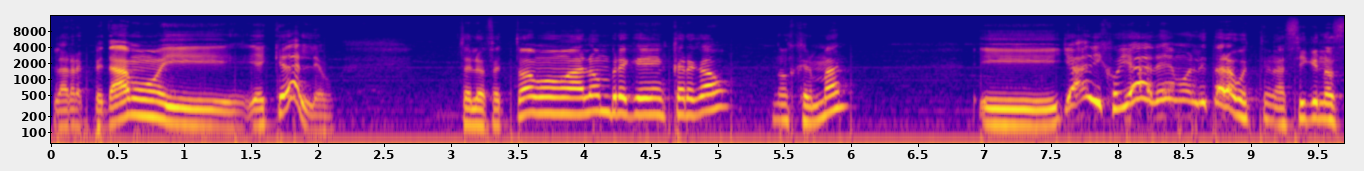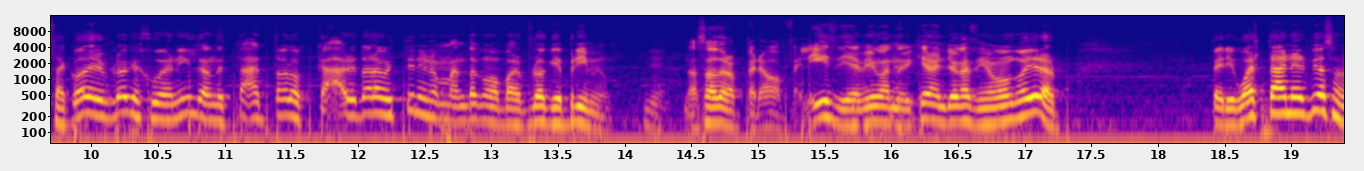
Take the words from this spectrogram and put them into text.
La respetamos y, hay que darle. Se lo efectuamos al hombre que es encargado, don Germán, Y ya dijo, ya, démosle toda la cuestión. Así que nos sacó del bloque juvenil donde estaban todos los cabros y toda la cuestión y nos mandó como para el bloque premium. Bien. Nosotros, pero felices. Y a mí cuando me dijeron, yo casi me pongo a llorar. Pero igual estaba nervioso,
